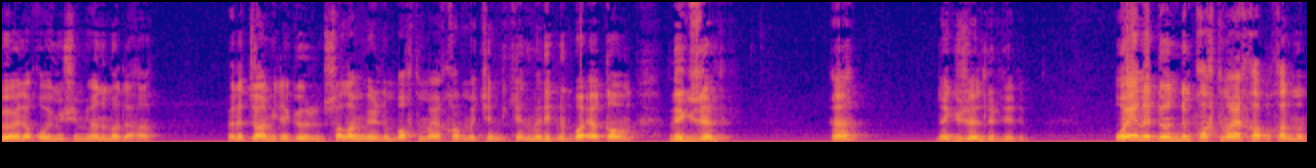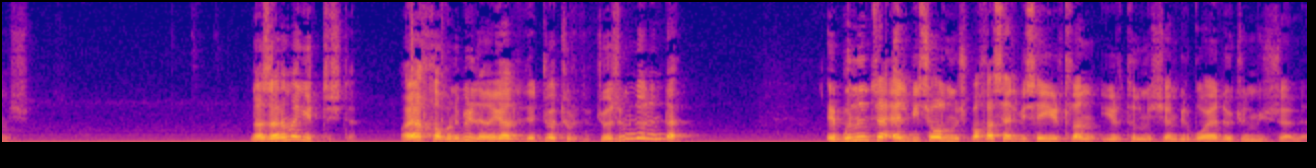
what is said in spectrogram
Böyle koymuşum yanıma da ha. Böyle camide görürüm. Salam verdim baktım ayakkabıma kendi kendime dedim bu ayakkabım ne güzeldir. Ha? Ne güzeldir dedim. O yana döndüm kalktım ayakkabı kalmamış. Nazarıma gitti işte. Ayakkabını bir tane geldi de götürdü. Gözümün önünde. E bunun da elbise olmuş. Bakas elbise yırtılan, yırtılmış. Yani bir boya dökülmüş üzerine.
